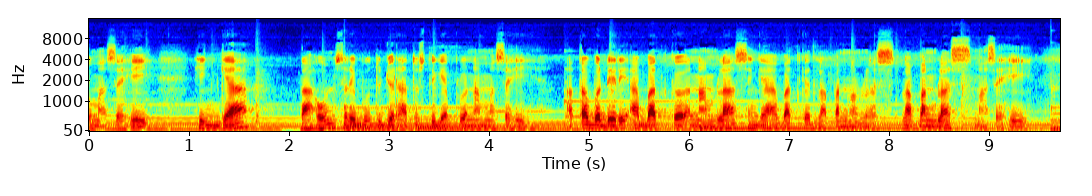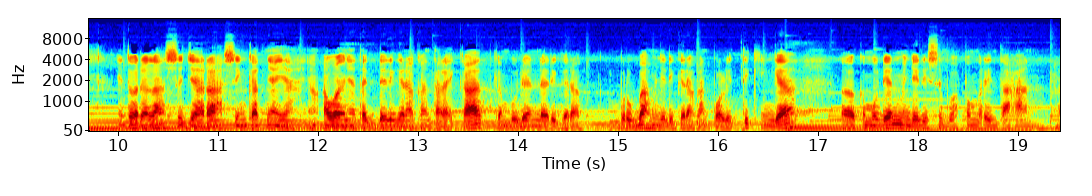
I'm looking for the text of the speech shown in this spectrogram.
Masehi hingga tahun 1736 Masehi atau berdiri abad ke-16 hingga abad ke-18 18 Masehi. Itu adalah sejarah singkatnya ya, yang awalnya tadi dari gerakan tarekat, kemudian dari gerak berubah menjadi gerakan politik hingga e, kemudian menjadi sebuah pemerintahan, e,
